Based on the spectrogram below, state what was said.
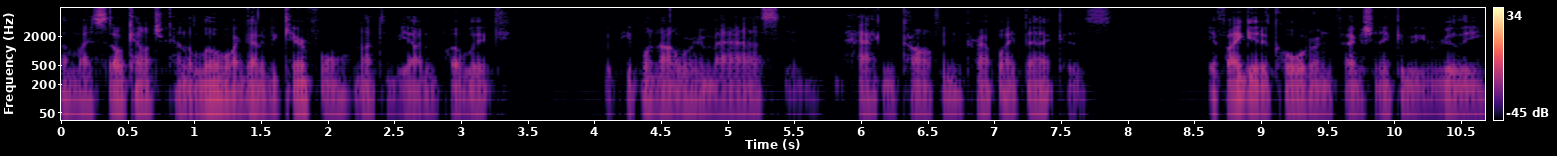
uh, my cell counts are kind of low, I got to be careful not to be out in public with people not wearing masks and hacking, coughing, and crap like that. Because if I get a cold or infection, it could be really,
